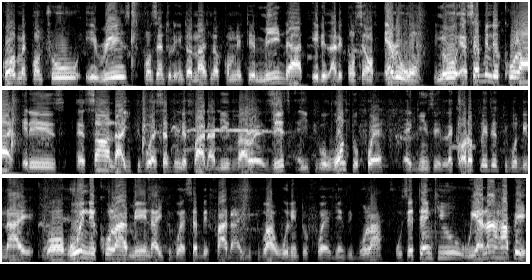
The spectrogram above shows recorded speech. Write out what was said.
government control. It raised concern to the international community, meaning that it is at the concern of everyone. You know, accepting the kola, it is a sign that you people accepting the fact that this virus exists and you people want to fight against it. Like other places, people deny it. But who in the kola mean that you people accept the fact that you people are willing to fight against Ebola. We say thank you. We are not happy,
